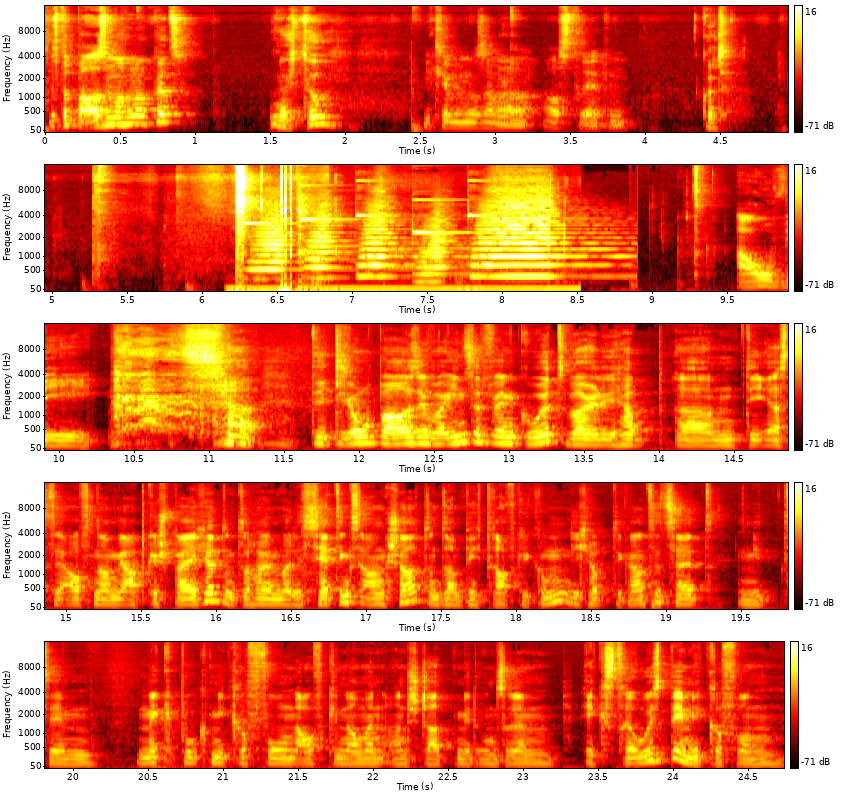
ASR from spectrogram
Willst du Pause machen noch kurz? Möchtest du? Ich glaube, ich muss einmal austreten. Gut. Au weh. So, die Klopause war insofern gut, weil ich habe ähm, die erste Aufnahme abgespeichert und da habe ich mir die Settings angeschaut und dann bin ich drauf gekommen. Ich habe die ganze Zeit mit dem MacBook-Mikrofon aufgenommen, anstatt mit unserem extra USB-Mikrofon.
